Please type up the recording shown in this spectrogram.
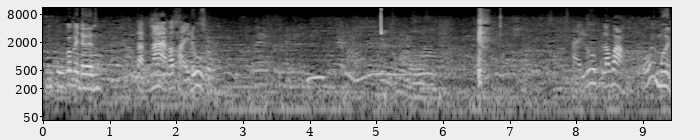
คุณครูก็ไปเดิน ตัดหน้าเขาถ่ายรูปถ่ายรูประหว่าง โอ้ยมืด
